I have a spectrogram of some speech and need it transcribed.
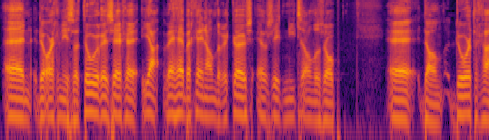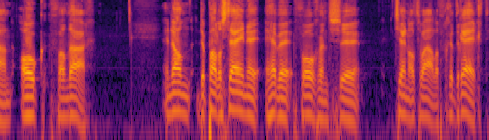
En de organisatoren zeggen: ja, we hebben geen andere keus, er zit niets anders op eh, dan door te gaan, ook vandaag. En dan de Palestijnen hebben volgens eh, Channel 12 gedreigd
